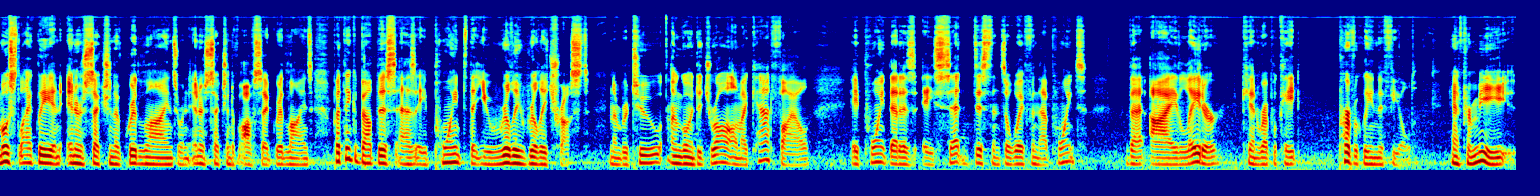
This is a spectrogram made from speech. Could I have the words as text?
most likely an intersection of grid lines or an intersection of offset grid lines, but think about this as a point that you really, really trust. Number two, I'm going to draw on my CAD file a point that is a set distance away from that point that I later can replicate perfectly in the field. And for me,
